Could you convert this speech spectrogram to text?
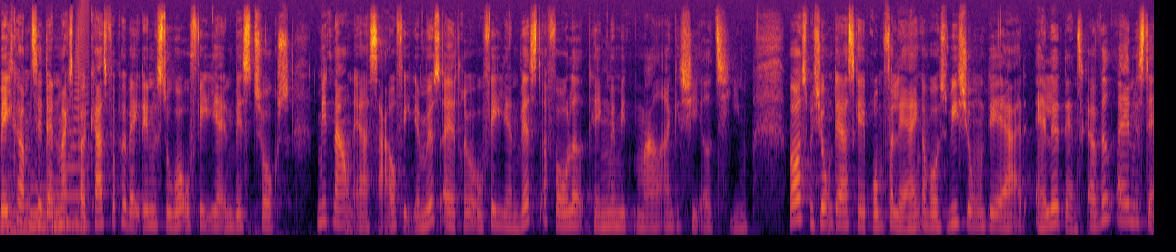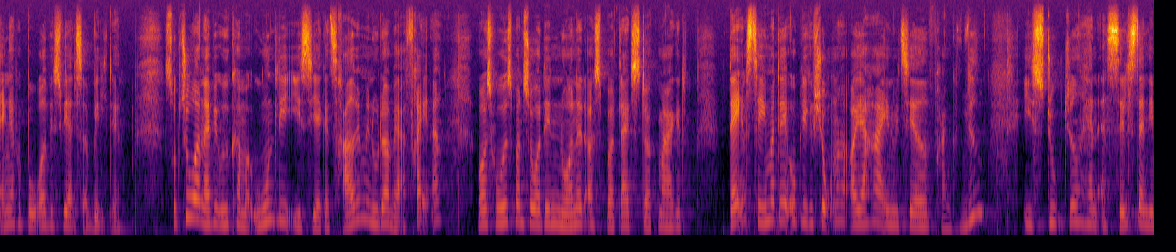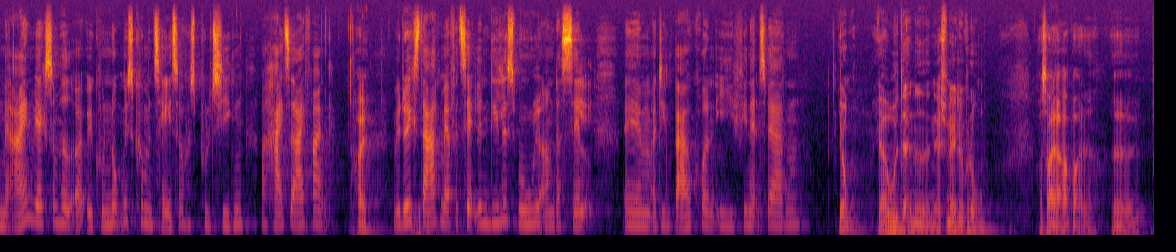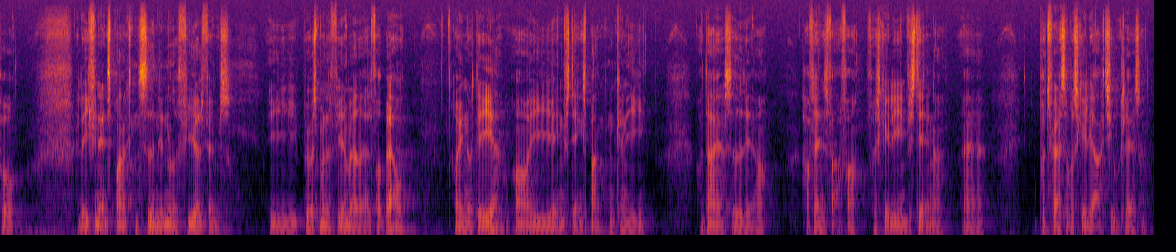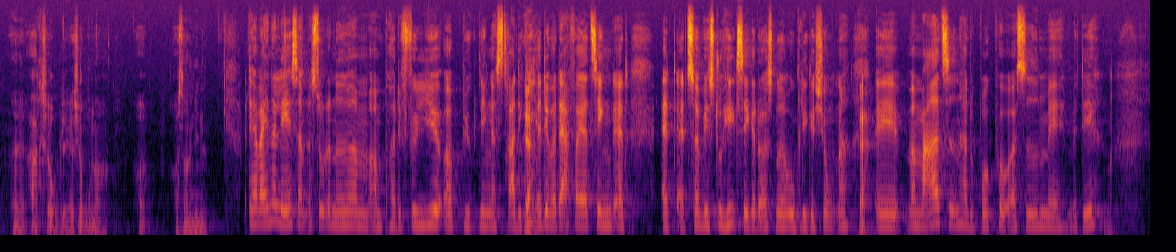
Velkommen til Danmarks podcast for private investorer, Ophelia Invest Talks. Mit navn er Sara Ophelia Møs, og jeg driver Ophelia Invest og forlader penge med mit meget engagerede team. Vores mission det er at skabe rum for læring, og vores vision det er, at alle danskere ved, at investeringer er på bordet, hvis vi altså vil det. Strukturen er, at vi udkommer ugentlig i cirka 30 minutter hver fredag. Vores hovedsponsorer det er Nordnet og Spotlight Stock Market. Dagens tema det er obligationer, og jeg har inviteret Frank Hvid i studiet. Han er selvstændig med egen virksomhed og økonomisk kommentator hos Politiken. Og hej til dig, Frank. Hej. Vil du ikke starte med at fortælle en lille smule om dig selv øhm, og din baggrund i finansverdenen? Jo, jeg er uddannet nationaløkonom, og så har jeg arbejdet øh, på, eller i finansbranchen siden 1994 i børsmælderfirmaet Alfred Berg, og i Nordea og i investeringsbanken Carnegie. Og der har jeg siddet der og haft ansvar for forskellige investeringer øh, på tværs af forskellige aktive klasser, øh, aktier, obligationer og, og sådan noget lignende. Og det har været inde og læse om, der stod der noget om, om porteføljeopbygning og strategi, ja. og det var derfor, jeg tænkte, at, at, at så vidste du helt sikkert også noget om obligationer. Ja. Øh, hvor meget af tiden har du brugt på at sidde med, med det?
